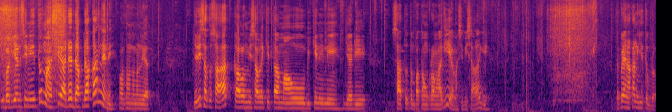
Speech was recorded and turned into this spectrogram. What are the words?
di bagian sini itu masih ada dak-dakannya nih kalau teman-teman lihat. Jadi satu saat kalau misalnya kita mau bikin ini jadi satu tempat nongkrong lagi ya masih bisa lagi. Tapi enakan gitu bro,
